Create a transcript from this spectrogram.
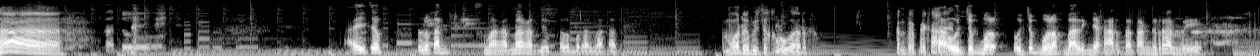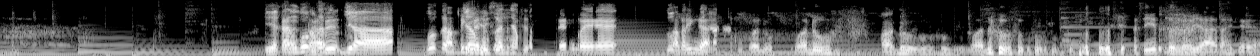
Hah, Aduh. Ayo Cep, lu kan semangat banget Cep kalau bakar-bakar. emang udah bisa keluar? Kan Nah, PPKM. Ucup bol Ucup bolak-balik Jakarta Tangerang, Wi. Ya kan Ya, gua tapi- kerja. Gua tapi kerja nggak bukan bisa nyamper cewek. Gua Tapi nggak, waduh, waduh, Waduh. waduh. Ke situ lo ya arahnya ya.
